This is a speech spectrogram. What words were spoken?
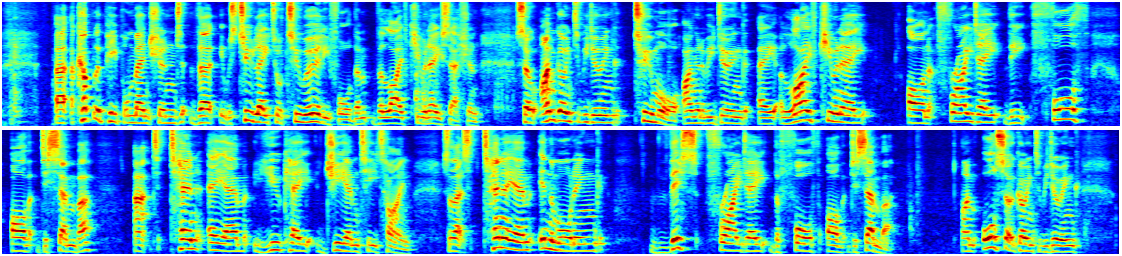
uh, a couple of people mentioned that it was too late or too early for them, the live Q&A session. So I'm going to be doing two more. I'm going to be doing a live Q&A on Friday the 4th of December at 10 a.m. UK GMT time. So that's 10 a.m. in the morning this Friday the 4th of December. I'm also going to be doing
